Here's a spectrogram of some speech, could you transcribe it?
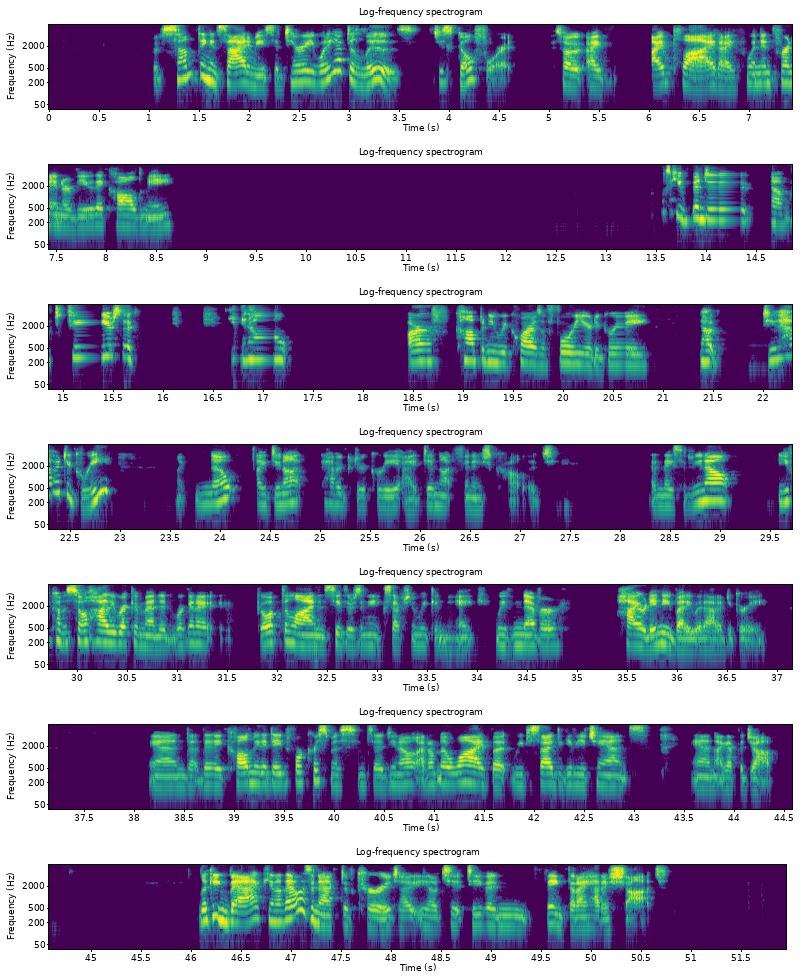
But something inside of me said terry what do you have to lose? Just go for it. So i i applied. I went in for an interview. They called me. You've been to you know, two years ago you know, our company requires a four year degree. Now, do you have a degree? Like, no, I do not have a degree. I did not finish college. And they said, you know, you've come so highly recommended. We're going to go up the line and see if there's any exception we can make. We've never hired anybody without a degree. And uh, they called me the day before Christmas and said, you know, I don't know why, but we decided to give you a chance. And I got the job looking back, you know, that was an act of courage. I, you know, to, to even think that I had a shot.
